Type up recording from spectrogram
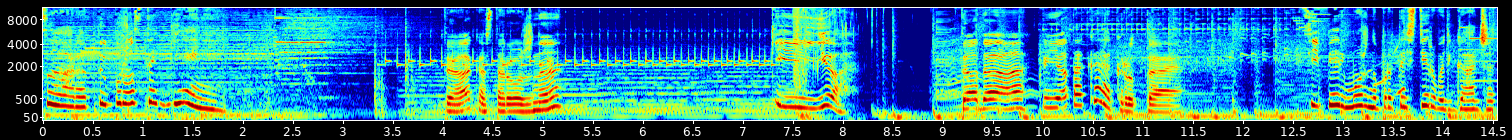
Сара, ты просто гений! Так, осторожно. Кия! Та-да! Я такая крутая! Теперь можно протестировать гаджет.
